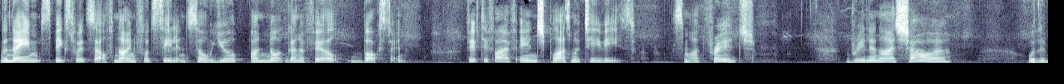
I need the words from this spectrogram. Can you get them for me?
the name speaks for itself, nine foot ceiling, so you are not gonna feel boxed in. 55 inch plasma TVs, smart fridge, really nice shower with a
